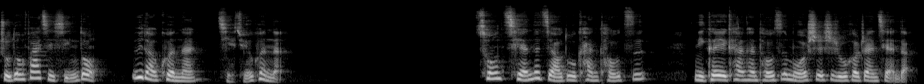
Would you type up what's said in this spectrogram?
主动发起行动，遇到困难解决困难。从钱的角度看投资，你可以看看投资模式是如何赚钱的。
